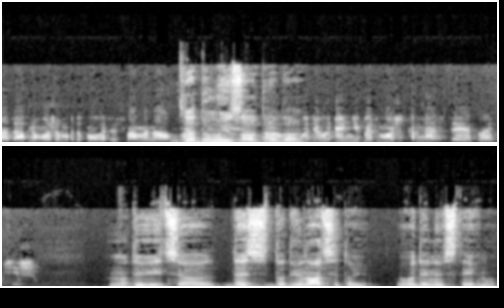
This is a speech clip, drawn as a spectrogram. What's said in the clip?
на завтра можемо домовитися з вами на оплату. Я думаю, завтра, А, У да. котрій годині ви зможете внести платіж? Ну дивіться, десь до 12 години встигну.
